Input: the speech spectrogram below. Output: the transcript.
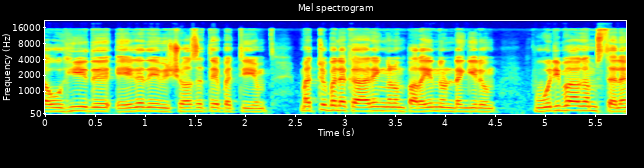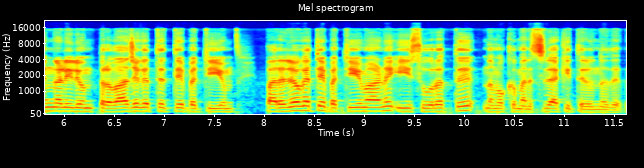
തൗഹീദ് ഏകദേ വിശ്വാസത്തെ പറ്റിയും മറ്റു പല കാര്യങ്ങളും പറയുന്നുണ്ടെങ്കിലും ഭൂരിഭാഗം സ്ഥലങ്ങളിലും പ്രവാചകത്വത്തെ പറ്റിയും പരലോകത്തെ പറ്റിയുമാണ് ഈ സൂറത്ത് നമുക്ക് മനസ്സിലാക്കി തരുന്നത്.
